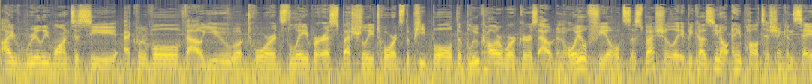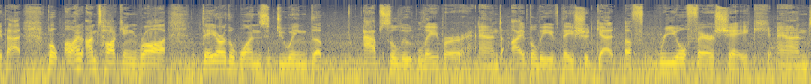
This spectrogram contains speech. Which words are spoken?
I really want to see equitable value towards labor, especially towards the people, the blue collar workers out in oil fields, especially because you know any politician can say that, but I'm, I'm talking raw. They are the ones doing the absolute labor, and I believe they should get a f- real fair shake. And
